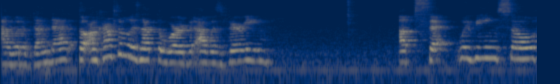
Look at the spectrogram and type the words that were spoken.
I would have done that. So uncomfortable is not the word, but I was very upset with being so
